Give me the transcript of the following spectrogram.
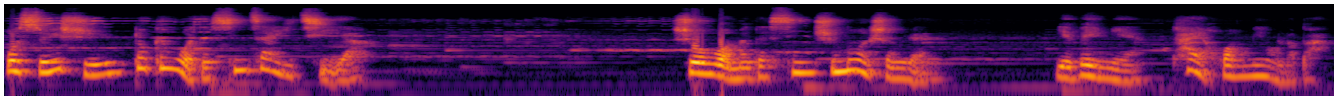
我随时都跟我的心在一起呀！”说我们的心是陌生人，也未免太荒谬了吧？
